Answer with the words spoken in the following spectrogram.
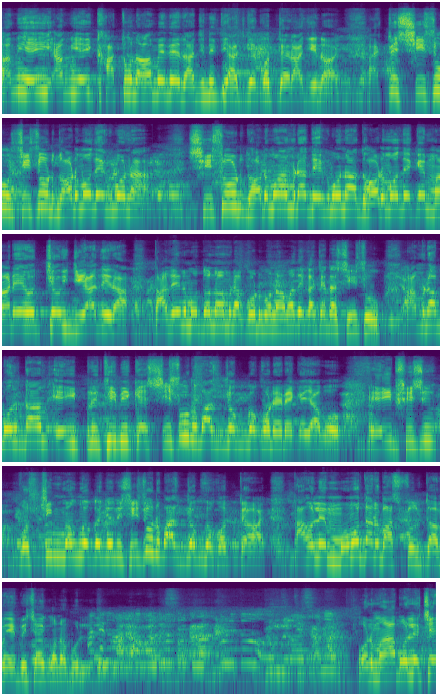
আমি এই আমি এই খাতুন আহমেদের রাজনীতি আজকে করতে রাজি নয়। একটি শিশু, শিশুর ধর্ম দেখব না। শিশুর ধর্ম আমরা দেখব না। ধর্ম দেখে মারে হচ্ছে ওই জিহাদিরা তাদের মতন আমরা করব না। আমাদের কাছে একটা শিশু। আমরা বলতাম, এই পৃথিবীকে শিশুর বাসযোগ্য করে রেখে যাব। এই শিশু, পশ্চিমবঙ্গকে যদি শিশুর বাসযোগ্য করতে হয়, তাহলে মমতার বাস তুলতে হবে। এ বিষয়ে কোনো ভুল নেই ওর মা বলেছে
